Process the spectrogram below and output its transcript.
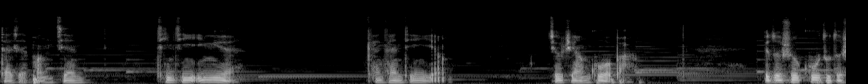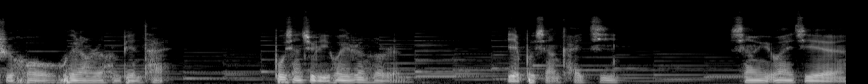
待在房间，听听音乐，看看电影，就这样过吧。有的时候，孤独的时候会让人很变态，不想去理会任何人，也不想开机。想与外界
